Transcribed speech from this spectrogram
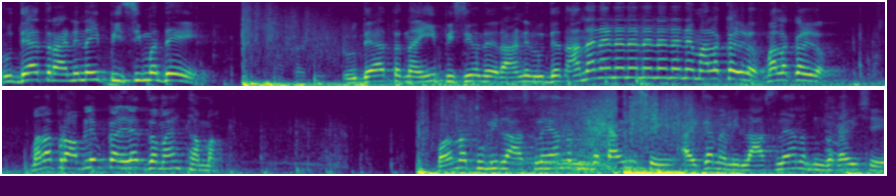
हृदयात राणी नाही पीसी मध्ये हृदयात नाही पीसी मध्ये राणी हृदयात नाही नाही नाही नाही नाही नाही मला कळलं मला कळलं. मला प्रॉब्लेम कळल्याच जमाय थांबा. बघ ना तुम्ही लास्टला या ना तुमचा काय विषय? ऐका ना मी लास्टला या ना तुमचा काय विषय?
